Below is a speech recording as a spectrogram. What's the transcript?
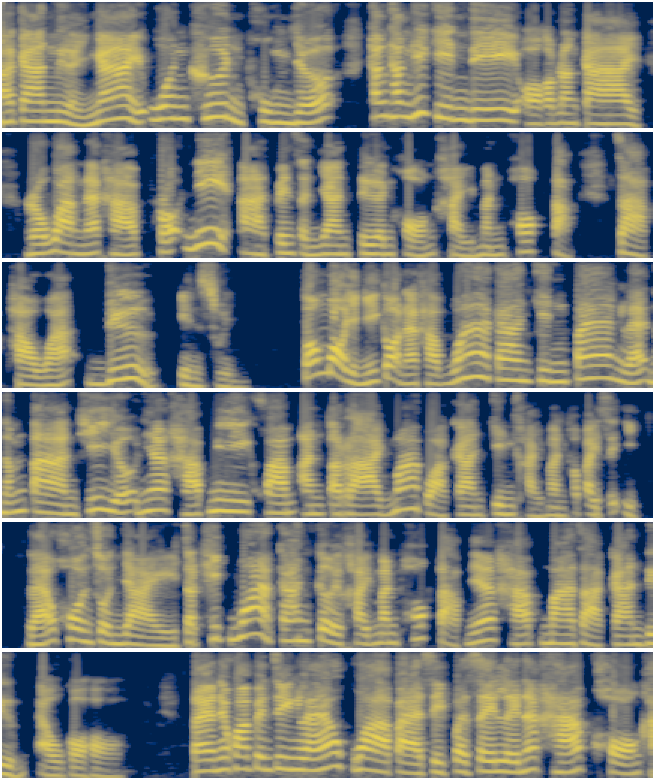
อาการเหนื่อยง่ายอ้วนขึ้นพุงเยอะ ทั้งๆที่กินดีออกกำลังกาย ระวังนะครับ เพราะนี่อาจเป็นสัญญาณเตือนของไขมันพอกตับ จากภาวะดื้ออินซูลินต้องบอกอย่างนี้ก่อนนะครับว่าการกินแป้งและน้ำตาลที่เยอะเนี่ยครับมีความอันตรายมากกว่าการกินไขมันเข้าไปซะอีก แล้วคนส่วนใหญ่จะคิดว่าการเกิดไขมันพอกตับเนี่ยครับมาจากการดื่มแอลกอฮอล์ แต่ในความเป็นจริงแล้วกว่า 80%เลยนะครับของไข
